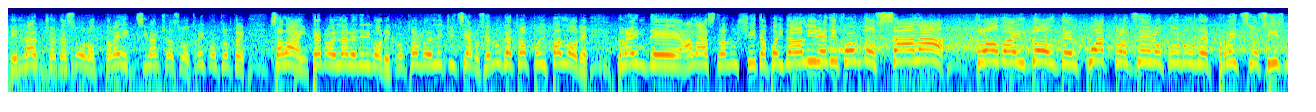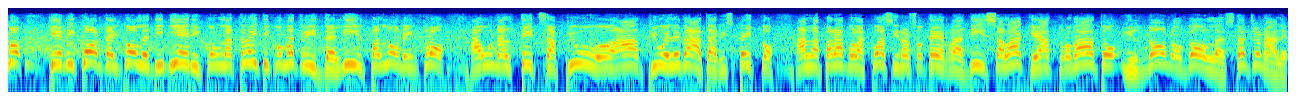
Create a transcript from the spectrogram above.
che lancia da solo 3, si lancia da solo 3 contro 3. Salah interno dell'area di rigore, il controllo dell'egiziano, si allunga troppo il pallone, prende a lastra l'uscita, poi dalla linea di fondo Salah trova il gol del 4-0 con un preziosismo che ricorda il gol di ieri con l'Atletico Madrid. Lì il pallone entrò a un'altezza più, a, più elevata rispetto alla parabola quasi rasoterra di Salah che ha trovato il nono gol stagionale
